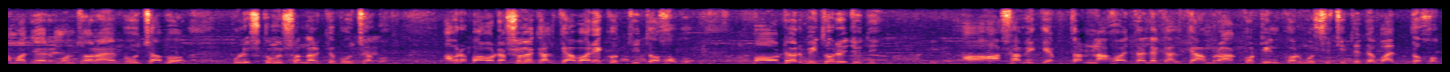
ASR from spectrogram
আমাদের মন্ত্রণালয়ে পৌঁছাবো, পুলিশ কমিশনারকে পৌঁছাবো। আমরা বারোটার সময় কালকে আবার একত্রিত হব। বারোটার ভিতরে যদি আসামি গ্রেপ্তার না হয়, তাহলে কালকে আমরা কঠিন কর্মসূচিতে বাধ্য হব।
